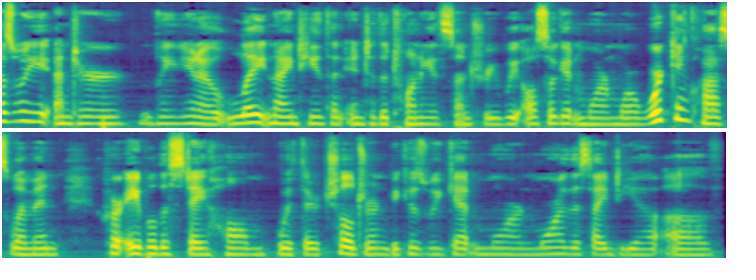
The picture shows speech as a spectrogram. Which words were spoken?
as we enter, you know, late 19th and into the 20th century, we also get more and more working class women who are able to stay home with their children because we get more and more this idea of,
